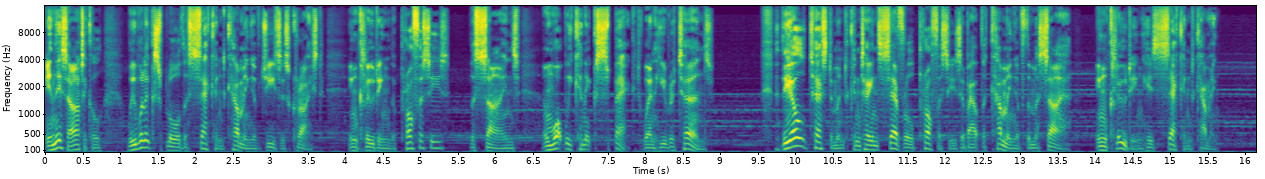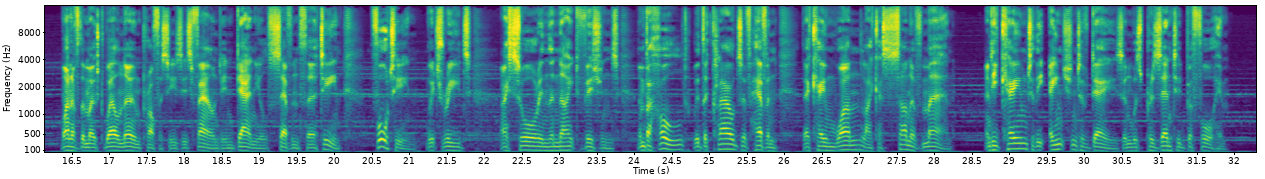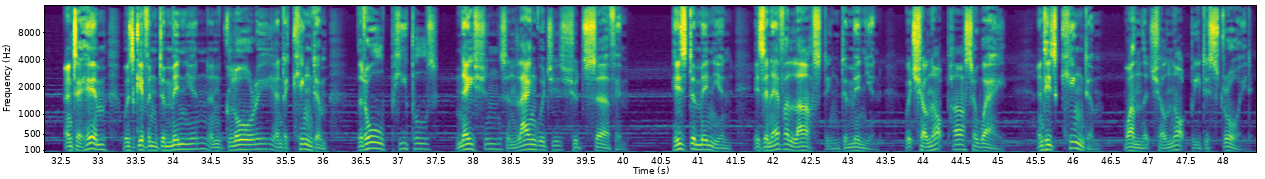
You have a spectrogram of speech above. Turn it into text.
In this article, we will explore the second coming of Jesus Christ, including the prophecies, the signs, and what we can expect when he returns. The Old Testament contains several prophecies about the coming of the Messiah, including his second coming. One of the most well-known prophecies is found in Daniel 7:13, 14, which reads, I saw in the night visions, and behold, with the clouds of heaven there came one like a son of man, and he came to the Ancient of Days and was presented before him. And to him was given dominion and glory and a kingdom, that all peoples, nations, and languages should serve him. His dominion is an everlasting dominion, which shall not pass away, and his kingdom one that shall not be destroyed.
